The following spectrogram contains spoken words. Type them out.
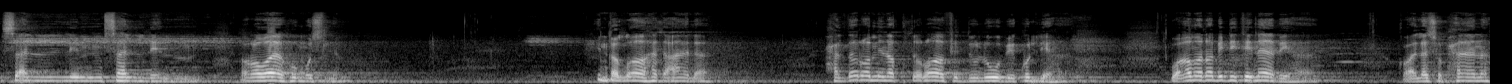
سلم سلم رواه مسلم. إن الله تعالى حذر من اقتراف الذنوب كلها وأمر باجتنابها. قال سبحانه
